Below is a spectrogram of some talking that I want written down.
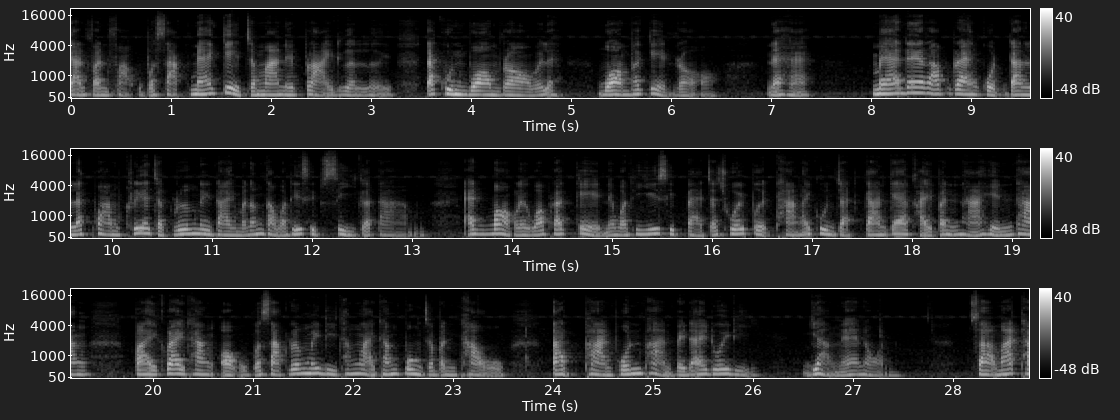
การฟันฝ่าอุปสรรค แม้เกตจะมาในปลายเดือนเลย แต่คุณวอร์มรอไว้เลย วอร์มพระเกตรอนะคะแม้ได้รับแรงกดดันและความเครียดจากเรื่องใด ๆ มาตั้งแต่วันที่ 14 ก็ตาม แอดบอกเลยว่าพระเกตในวันที่ 28 จะช่วยเปิดทางให้คุณจัดการแก้ไขปัญหาเห็นทางไปใกล้ทางออกอุปสรรคเรื่องไม่ดีทั้งหลายทั้งปวงจะบรรเทาตัดผ่านพ้นผ่านไปได้ด้วยดี อย่างแน่นอน สามารถท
